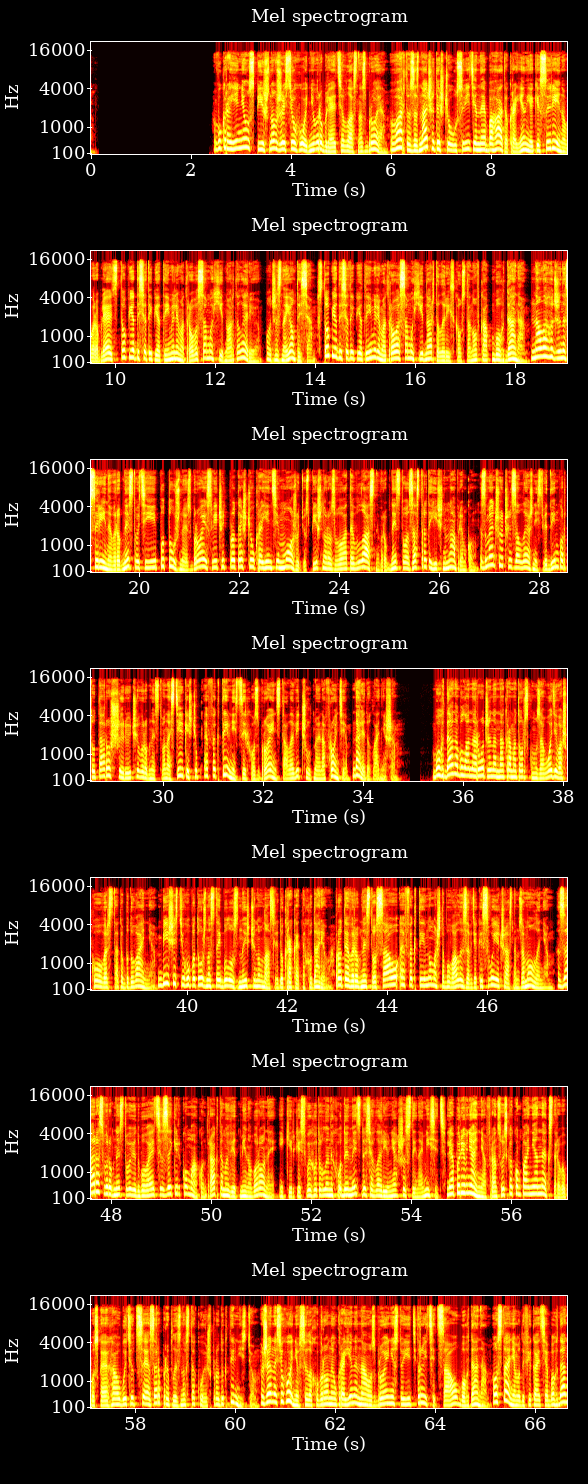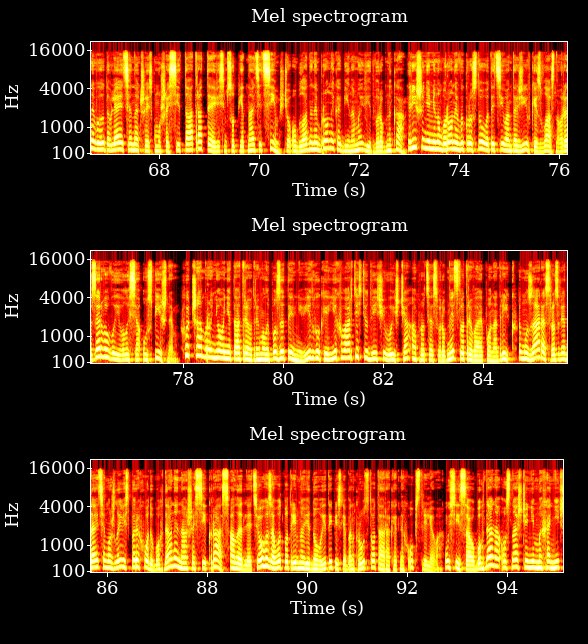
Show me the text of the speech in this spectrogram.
В Україні успішно вже сьогодні виробляється власна зброя. Варто зазначити, що у світі небагато країн, які серійно виробляють 155-мм самохідну артилерію. Отже, знайомтеся, 155-мм самохідна артилерійська установка Богдана. Налагоджене серійне виробництво цієї потужної зброї свідчить про те, що українці можуть успішно розвивати власне виробництво за стратегічним напрямком, зменшуючи залежність від імпорту та розширюючи виробництво настільки, щоб ефективність цих озброєнь стала відчутною на фронті. Далі докладніше. Богдана була народжена на Краматорському заводі важкого верстатобудування. Більшість його потужностей було знищено внаслідок ракетних ударів. Проте виробництво САУ ефективно масштабували завдяки своєчасним замовленням. Зараз виробництво відбувається за кількома контрактами від Міноборони, і кількість виготовлених одиниць досягла рівня шести на місяць. Для порівняння французька компанія Некстер випускає гаубицю Цезар приблизно з такою ж продуктивністю. Вже на сьогодні в силах оборони України на озброєнні стоїть 30 САУ Богдана. Остання модифікація Богдани виготовляється на чеському шасі Татра Т-815-7, що обладнане бронекабінами від виробника. Рішення Міноборони використовувати ці вантажівки з власного резерву виявилося успішним. Хоча броньовані татри отримали позитивні відгуки, їх вартість удвічі вища, а процес виробництва триває понад рік. Тому зараз розглядається можливість переходу Богдани на шасі Крас, але для цього завод потрібно відновити після банкрутства та ракетних обстрілів. Усі САУ Богдана оснащені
